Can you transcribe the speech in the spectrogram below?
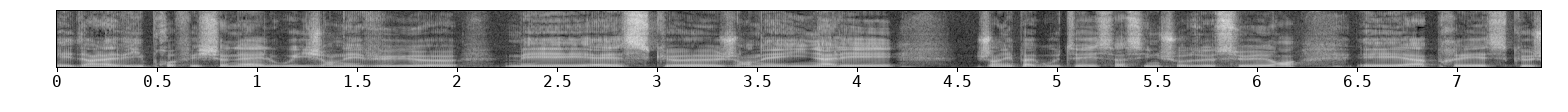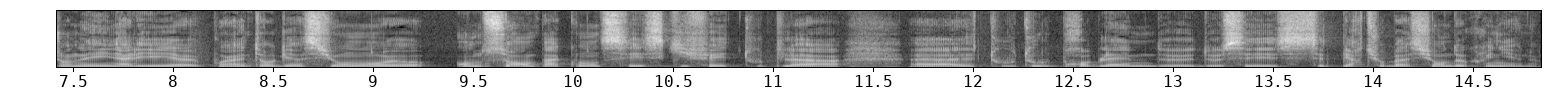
et dans la vie professionnelle, oui, j'en ai vu, euh, mais est-ce que j'en ai inhalé? J'en ai pas goûté, ça c'est une chose sûre. Et après, est-ce que j'en ai inhalé euh, Point d'interrogation. Euh, on ne se rend pas compte, c'est ce qui fait euh, tout, le problème de, cette perturbation endocrinienne.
